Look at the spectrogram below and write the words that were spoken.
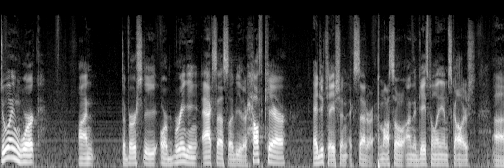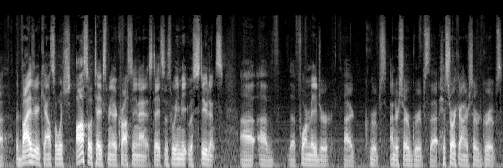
doing work on diversity or bringing access of either healthcare, education, et cetera. I'm also on the Gates Millennium Scholars uh, Advisory Council, which also takes me across the United States as we meet with students uh, of the four major uh, groups, underserved groups, that historically underserved groups,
